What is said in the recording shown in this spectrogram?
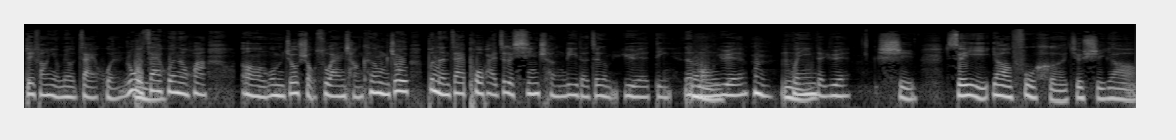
对方有没有再婚。如果再婚的话。嗯嗯，我们就手速安常，可能我们就不能再破坏这个新成立的这个约定、的盟约，嗯，嗯，婚姻的约是，所以要复合就是要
